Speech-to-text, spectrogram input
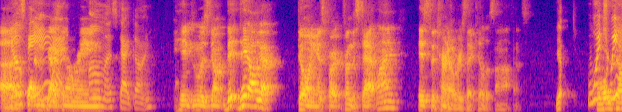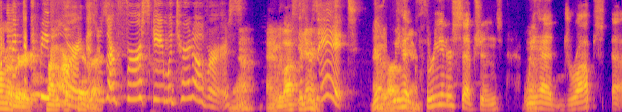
uh, no Sutton got going, almost got going. Hinton was going. They, they all got going as far from the stat line. It's the turnovers that killed us on offense. Yep. Which Four we haven't done before. This was our first game with turnovers. Yeah, and we lost the This game. was it. And Yeah, lost we had game. three interceptions. We Yeah. had drops, uh,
